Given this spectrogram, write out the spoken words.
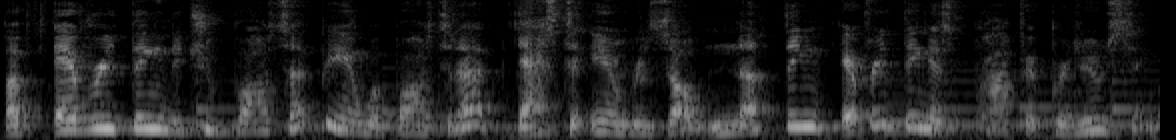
of everything that you boss up in with boss it up. That's the end result. Nothing, everything is profit producing.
